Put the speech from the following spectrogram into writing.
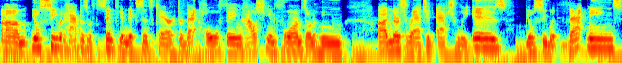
Um, you'll see what happens with Cynthia Nixon's character, that whole thing, how she informs on who uh, Nurse Ratched actually is. You'll see what that means.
